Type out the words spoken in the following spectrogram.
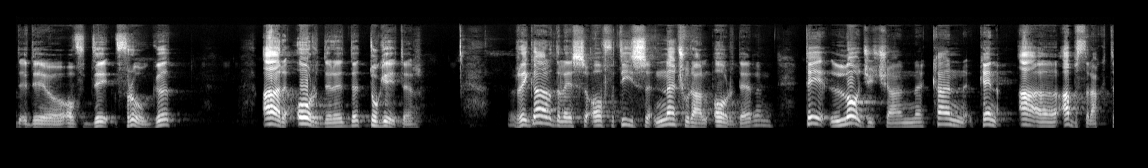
the, the, of the frog are ordered together. Regardless of this natural order, the logician can, can uh, abstract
